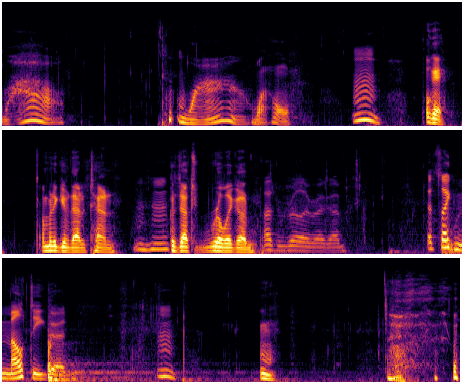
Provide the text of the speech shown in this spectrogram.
wow. Wow. Wow. Mm. Okay, I'm gonna give that a ten because Mm-hmm. that's really good. That's really really good. It's like melty good. Mm. I feel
